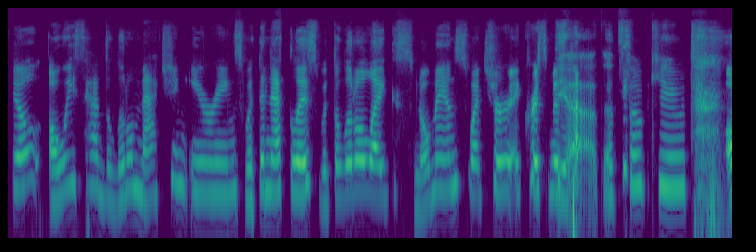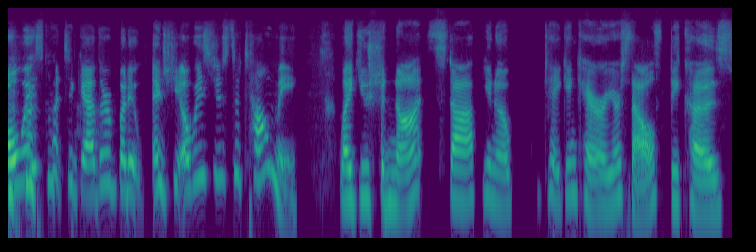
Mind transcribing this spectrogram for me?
Still always had the little matching earrings with the necklace with the little like snowman sweatshirt at Christmas. Yeah, that's so cute. always put together, but it and she always used to tell me like you should not stop, you know, taking care of yourself because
